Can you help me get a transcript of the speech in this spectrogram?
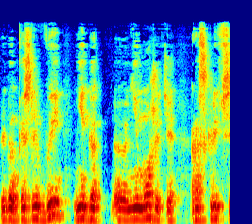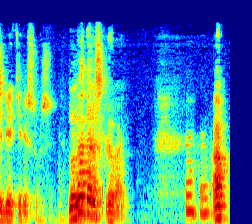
ребенка, если вы не, э, не можете раскрыть в себе эти ресурсы. Но надо раскрывать. А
